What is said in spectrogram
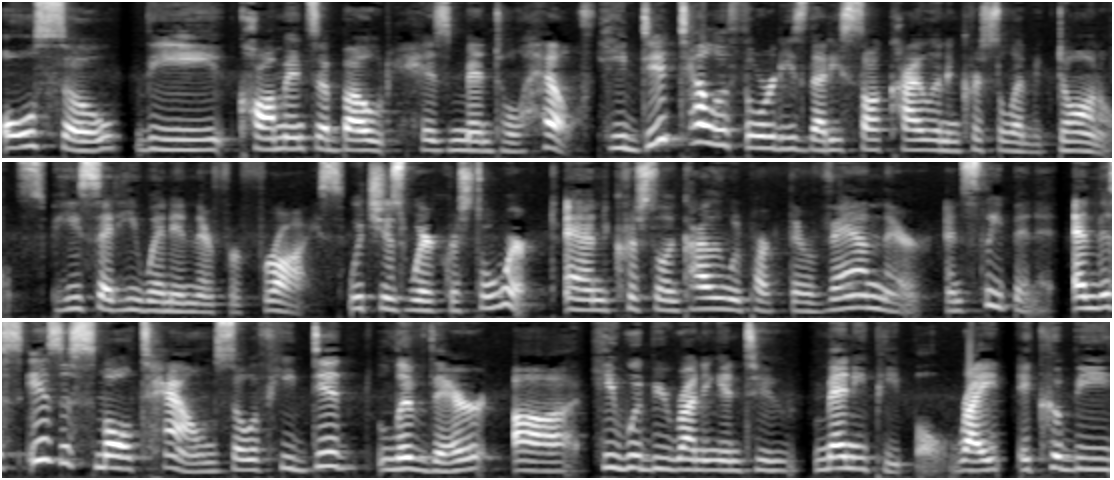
also the comments about his mental health. He did tell authorities that he saw Kylen and Crystal at McDonald's. He said he went in there for fries, which is where Crystal worked. And Crystal and Kylen would park their van there and sleep in it. And this is a small town, so if he did live there, uh, he would be running into many people, right? It could be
